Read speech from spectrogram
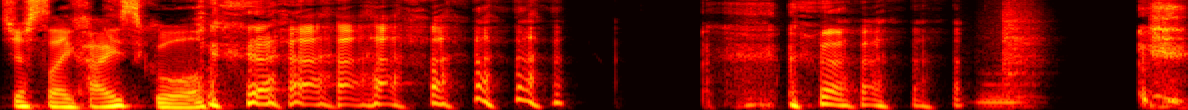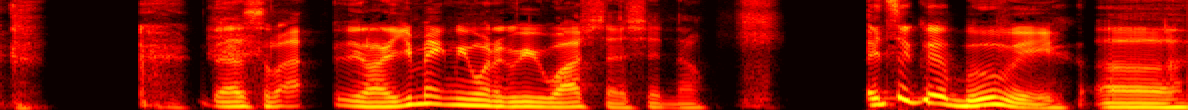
just like high school. That's you know. You make me want to rewatch that shit now. It's a good movie. Uh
